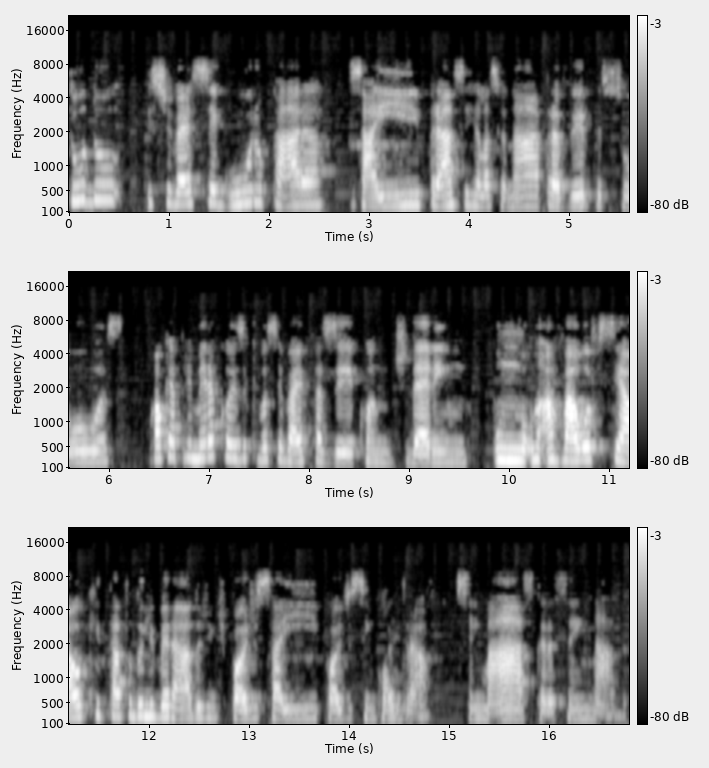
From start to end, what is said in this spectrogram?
tudo estiver seguro para sair, para se relacionar, para ver pessoas, qual é a primeira coisa que você vai fazer quando te derem um, um aval oficial que tá tudo liberado, a gente pode sair, pode se encontrar? Sem máscara, sem nada.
